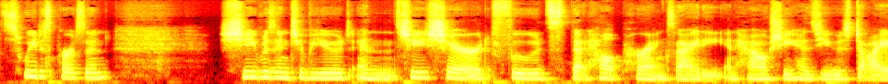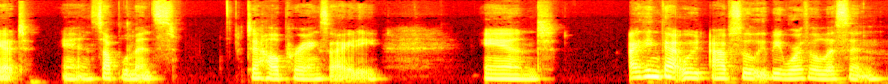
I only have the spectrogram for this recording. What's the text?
sweetest person. She was interviewed and she shared foods that help her anxiety and how she has used diet and supplements to help her anxiety. And I think that would absolutely be worth a listen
